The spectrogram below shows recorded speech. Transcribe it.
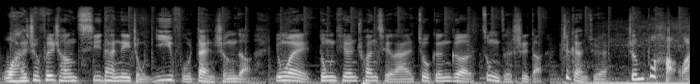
我还是非常期待那种衣服诞生的，因为冬天穿起来就跟个粽子似的，这感觉真不好啊。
